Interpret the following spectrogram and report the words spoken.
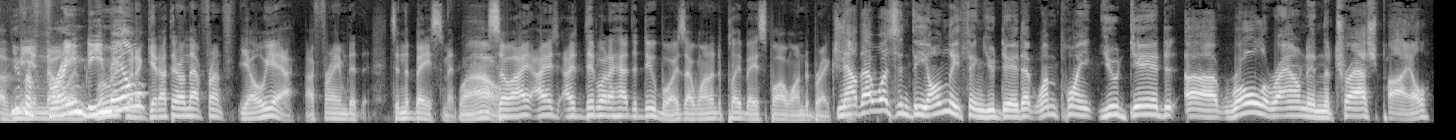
of You me have and Nolan. framed When we- email? When I get out there on that front, yeah, oh yeah, I framed it. It's in the basement. Wow. So I, I I did what I had to do, boys. I wanted to play baseball. I wanted to break shit. Now that wasn't the only thing you did. At one point, you did uh, roll around in the trash pile.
